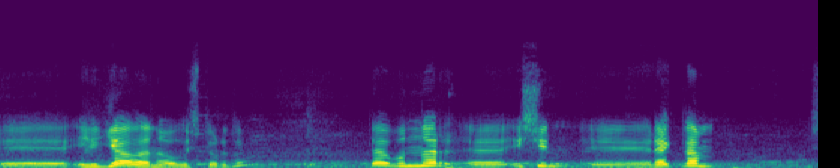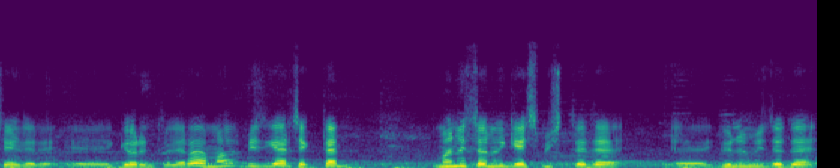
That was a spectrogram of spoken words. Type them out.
e, ilgi alanı oluşturdu. Tabii bunlar e, işin e, reklam şeyleri, e, görüntüleri ama biz gerçekten Manisa'nın geçmişte de e, günümüzde de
